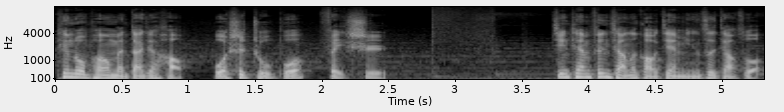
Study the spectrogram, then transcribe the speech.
听众朋友们，大家好，我是主播斐石。今天分享的稿件名字叫做《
